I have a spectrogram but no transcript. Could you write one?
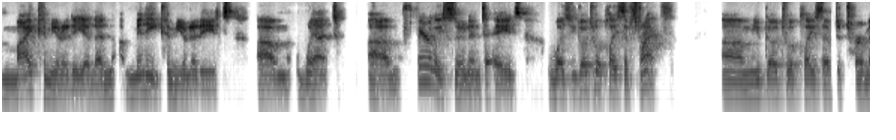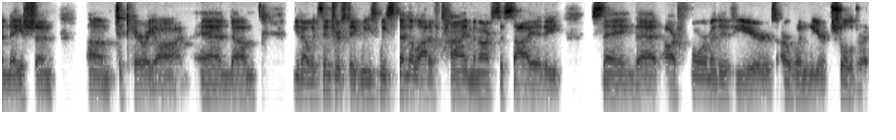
my community and then many communities um, went um, fairly soon into AIDS. Was you go to a place of strength, um, you go to a place of determination um, to carry on, and um, you know it's interesting. We we spend a lot of time in our society saying that our formative years are when we are children.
